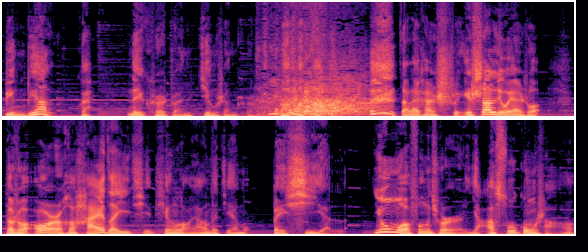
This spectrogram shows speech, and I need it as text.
病变了。快，内科转精神科。再来看水山留言说，他说偶尔和孩子一起听老杨的节目，被吸引了，幽默风趣，雅俗共赏，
